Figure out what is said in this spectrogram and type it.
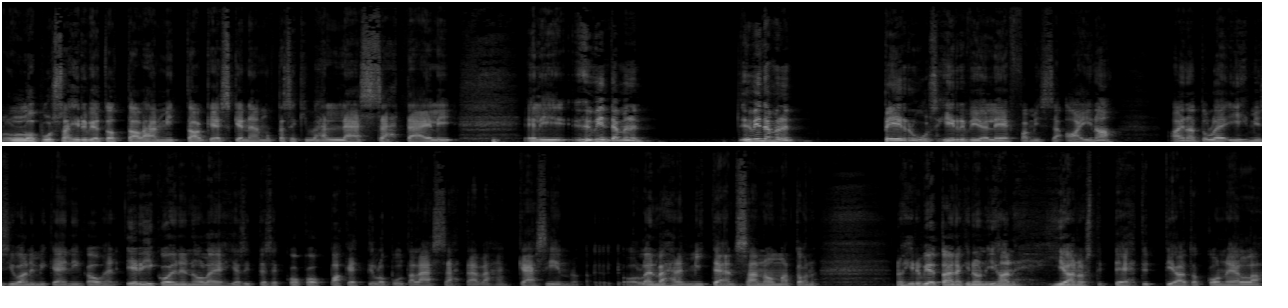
lopussa hirviöt ottaa vähän mittaa keskenään, mutta sekin vähän lässähtää. Eli, eli hyvin tämmöinen hyvin tämmöinen perushirviöleffa, missä aina, aina tulee ihmisjuoni, mikä ei niin kauhean erikoinen ole, ja sitten se koko paketti lopulta lässähtää vähän käsin, ollen vähän mitään sanomaton. No hirviöt ainakin on ihan hienosti tehty tietokoneella.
